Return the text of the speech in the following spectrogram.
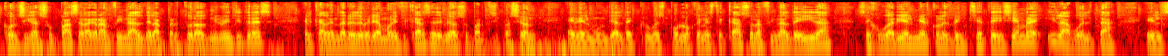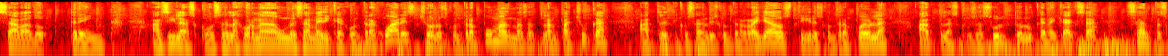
consiga su pase a la gran final de la Apertura 2023, el calendario debería modificarse debido a su participación en el Mundial de Clubes, por lo que en este caso la final de ida se jugaría el miércoles 27 de diciembre y la vuelta el sábado 30. Así las cosas. La jornada 1 es América contra Juárez, Cholos contra Pumas, Mazatlán Pachuca, Atlético San Luis contra Rayados, Tigres contra Puebla, Atlas Cruz Azul, Toluca Necaxa, Santos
